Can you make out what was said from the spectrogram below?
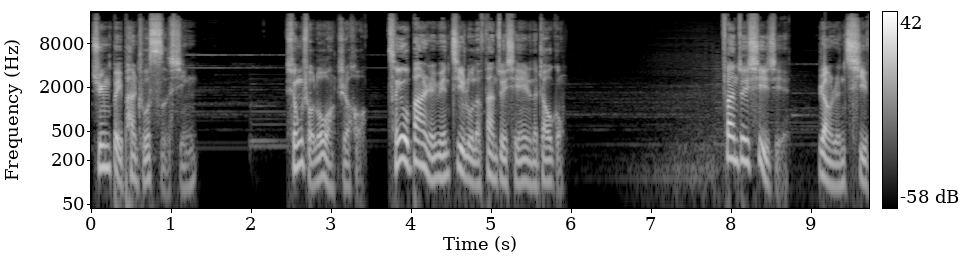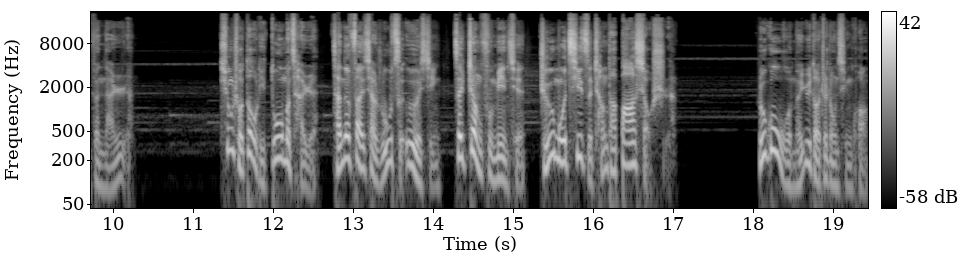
均被判处死刑。凶手落网之后，曾有办案人员记录了犯罪嫌疑人的招供。犯罪细节让人气愤难忍。凶手到底多么残忍，才能犯下如此恶行，在丈夫面前折磨妻子长达八小时？如果我们遇到这种情况，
